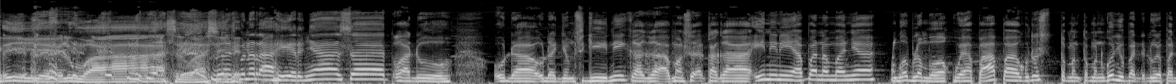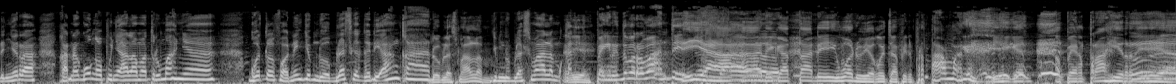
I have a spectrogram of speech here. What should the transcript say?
Iya luas luas. luas iya. bener akhirnya set waduh udah udah jam segini kagak maksud kagak ini nih apa namanya gua belum bawa kue apa apa terus teman-teman gue juga udah pada nyerah karena gua nggak punya alamat rumahnya gue teleponin jam 12 kagak diangkat 12 malam. jam 12 malam kan Iya. pengen itu romantis Iya, Apa? dia kata nih, waduh yang ngucapin pertama nih, iya kan? Apa yang terakhir nih? Iya.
